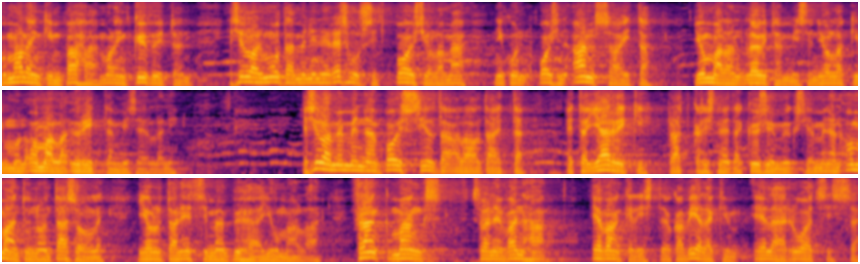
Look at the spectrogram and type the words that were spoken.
Kun mä olenkin paha, mä olen kyvytön. Ja silloin multa meni ne resurssit pois, jolla mä niin kun voisin ansaita Jumalan löytämisen jollakin mun omalla yrittämiselläni. Ja silloin me mennään pois siltä alalta, että, että järki ratkaisisi näitä kysymyksiä. Mennään oman tunnon tasolle ja joudutaan etsimään pyhää Jumalaa. Frank Mangs, sellainen vanha evankelista, joka vieläkin elää Ruotsissa,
